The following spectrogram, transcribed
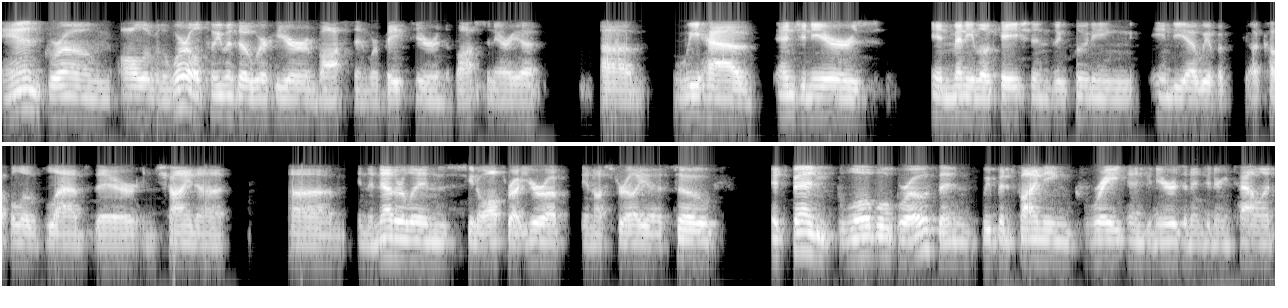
and grown all over the world. So even though we're here in Boston, we're based here in the Boston area, um, we have engineers in many locations, including India. We have a, couple of labs there in China, um, in the Netherlands, you know, all throughout Europe, in Australia. So it's been global growth, and we've been finding great engineers and engineering talent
